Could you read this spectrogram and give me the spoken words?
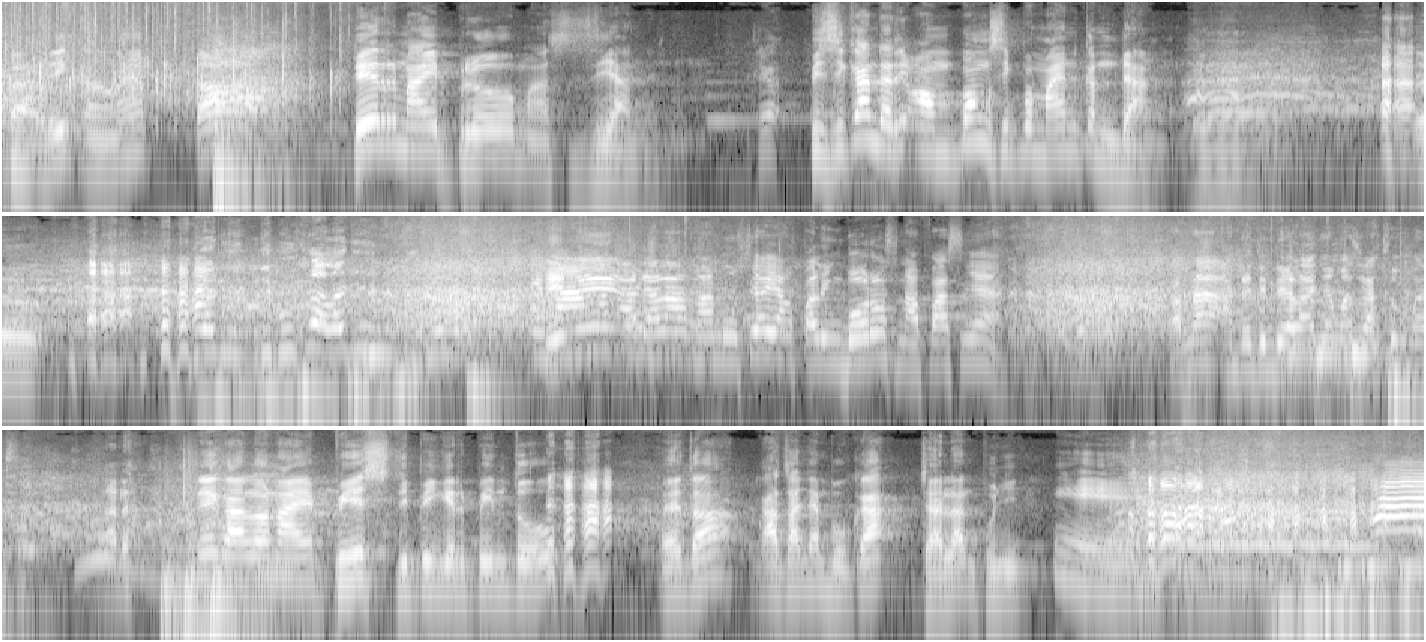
Balik karena Stop. Dear my bro Mas Zian. Ya. Bisikan dari ompong si pemain kendang. Tuh. Ya, di- dibuka lagi. Ini adalah manusia yang paling boros nafasnya. Karena ada jendelanya Mas langsung Mas. Ada. Ini kalau naik bis di pinggir pintu, itu kacanya buka, jalan bunyi.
